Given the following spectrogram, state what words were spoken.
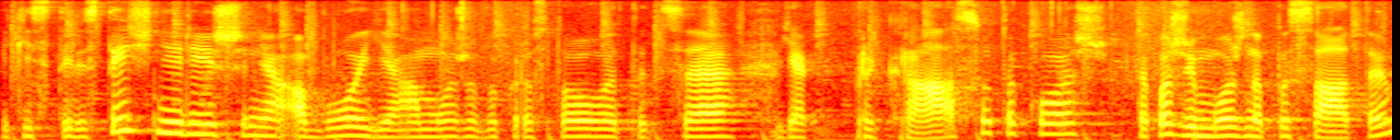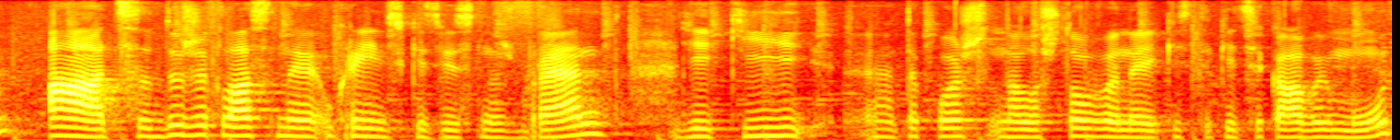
якісь стилістичні рішення, або я можу використовувати це як прикрасу також. Також і можна писати. А це дуже класний український, звісно ж, бренд, який е, також налаштований на якийсь такий цікавий муд.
